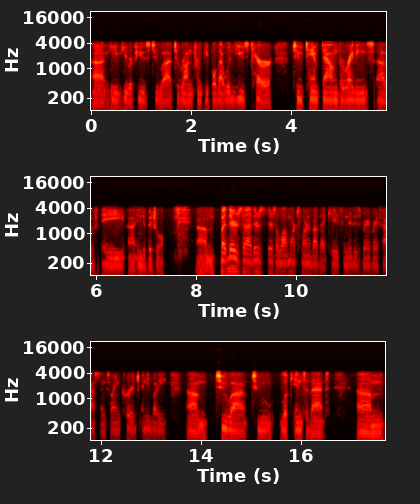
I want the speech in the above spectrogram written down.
Uh, he he refused to uh, to run from people that would use terror to tamp down the writings of a uh, individual. Um, but there's uh, there's there's a lot more to learn about that case, and it is very very fascinating. So I encourage anybody um, to uh, to look into that. Um,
